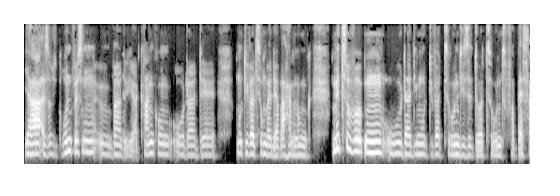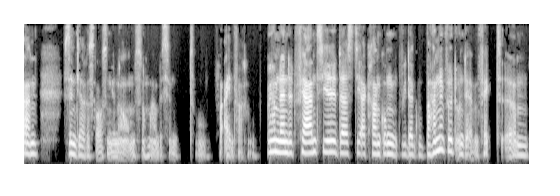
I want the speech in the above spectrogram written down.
Ja, also Grundwissen über die Erkrankung oder der Motivation bei der Behandlung mitzuwirken oder die Motivation, die Situation zu verbessern, sind ja Ressourcen, genau, um es nochmal ein bisschen zu vereinfachen. Wir haben dann das Fernziel, dass die Erkrankung wieder gut behandelt wird und der Infekt ähm,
